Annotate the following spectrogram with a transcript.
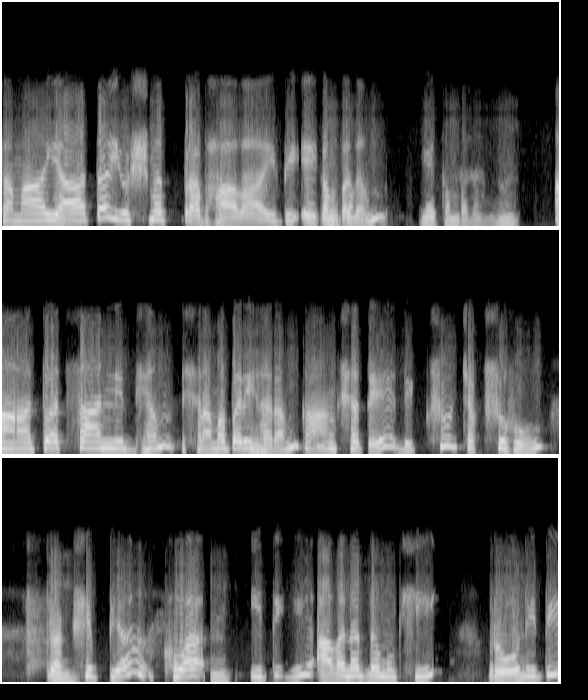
समायातयुष्मत्प्रभावा इति एकं पदम्। एकं पदं त्वत्सान्निध्यं श्रमपरिहरं काङ्क्षते दिक्षु चक्षुः प्रक्षिप्य क्व इति अवनतमुखी रोदिति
